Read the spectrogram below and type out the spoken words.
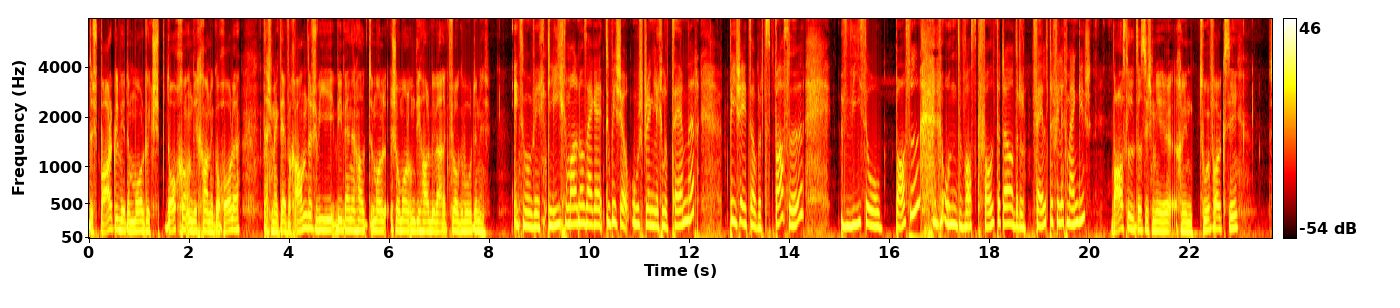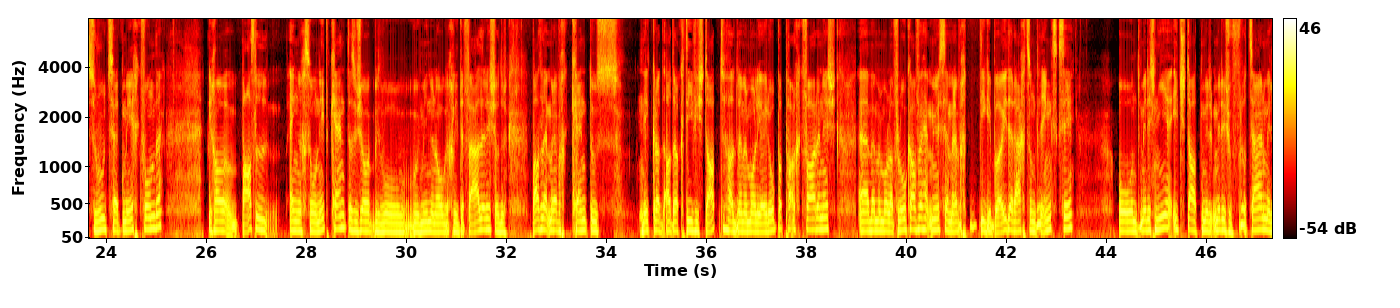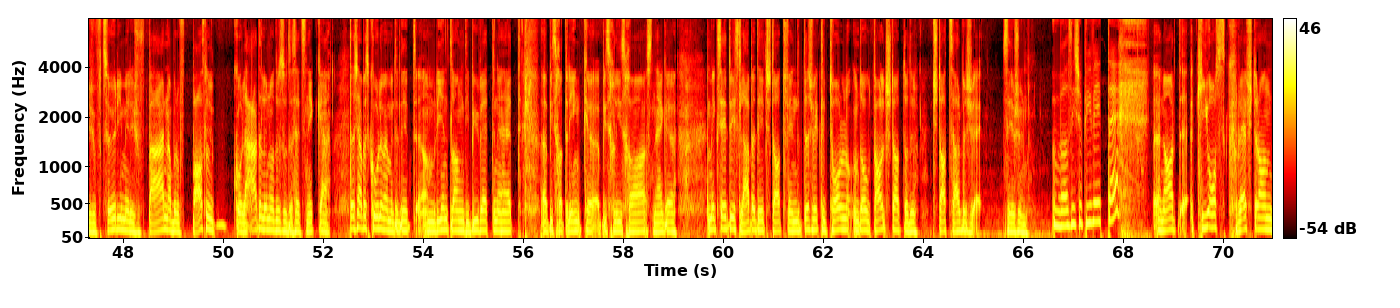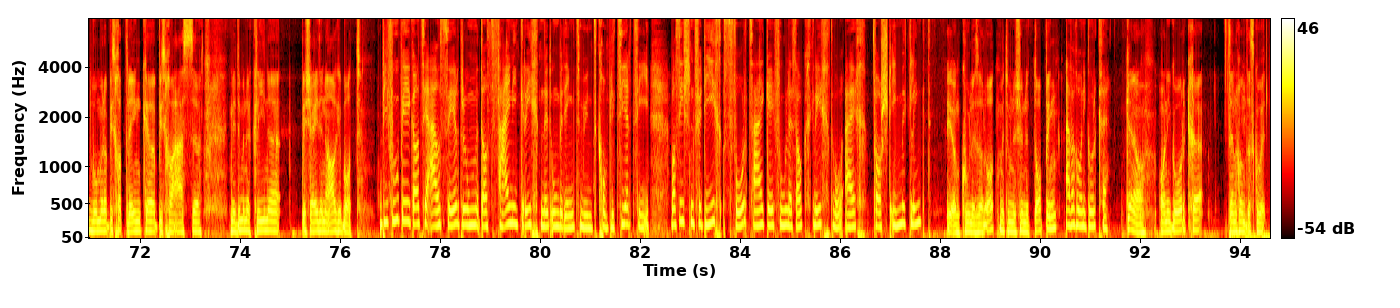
der Spargel wird am Morgen gestochen und ich kann ihn holen. Das schmeckt einfach anders, wie, wie wenn er halt mal, schon mal um die halbe Welt geflogen worden ist. Jetzt muss ich gleich mal noch sagen, du bist ja ursprünglich Luzerner, bist jetzt aber zu Basel. Wieso Basel? Und was gefällt dir da oder fehlt dir vielleicht manchmal? Basel, das ist mir ein, ein Zufall gewesen. Das Roots hat mich gefunden ich habe Basel eigentlich so nicht kennt. Das ist auch etwas, wo, wo in meinen Augen ein bisschen der Fehler ist. Oder Basel hat man einfach kennt aus nicht gerade attraktive Stadt. Halt, wenn man mal in den Europapark gefahren ist, äh, wenn man mal am Flughafen hat müssen, haben wir einfach die Gebäude rechts und links gesehen. Und mir ist nie in die Stadt. Mir, ist auf Luzern, mir ist auf Zürich, mir ist auf Bern, aber auf Basel lädeln oder so, das hat es nicht gegeben. Das ist eben das Coole, wenn man dort am Rhein entlang die Büwetten hat, etwas kann trinken, etwas Kleines kann snacken. Man sieht, wie das Leben dort stattfindet. Das ist wirklich toll. Und auch die Altstadt oder die Stadt selber ist sehr schön. Was ist eine Büwette? Eine Art äh, Kiosk, Restaurant, wo man etwas trinken kann, etwas essen kann, mit einem kleinen, bescheidenen Angebot. Bei Fubi geht es ja auch sehr darum, dass feine Gerichte nicht unbedingt kompliziert sein müssen. Was ist denn für dich das Vorzeige-faule Sackgericht, das eigentlich fast immer gelingt? Ja, ein cooler Salat mit einem schönen Topping. Einfach ohne Gurke? Genau, ohne Gurke dann kommt das gut.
